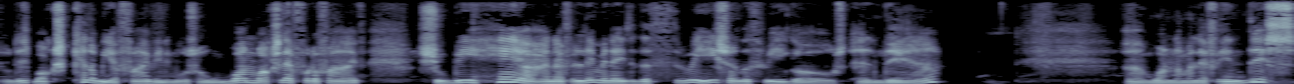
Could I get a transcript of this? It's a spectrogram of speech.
So this box cannot be a 5 anymore. So one box left for the 5 should be here. And I've eliminated the 3 so the 3 goes there. Uh, one number left in this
